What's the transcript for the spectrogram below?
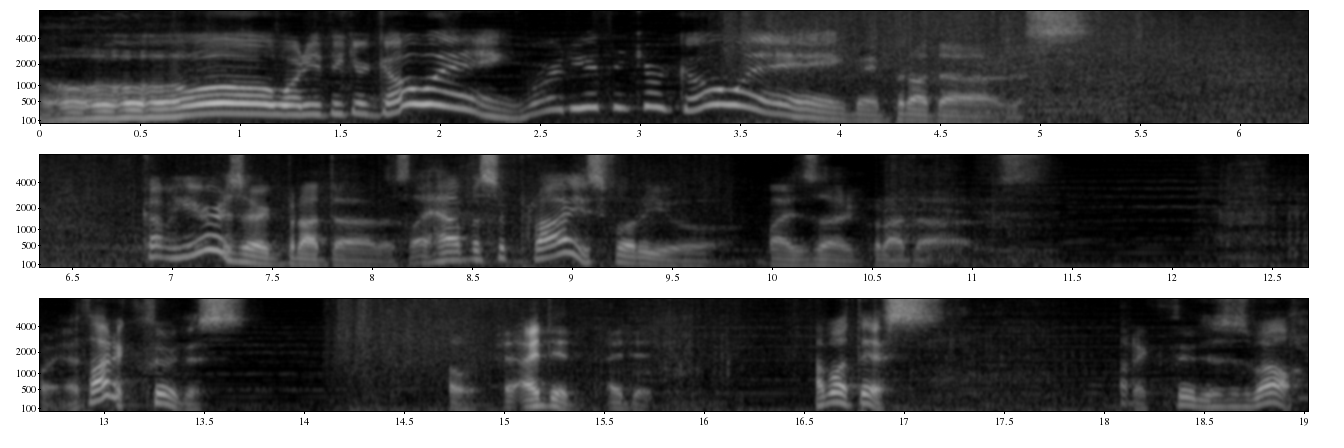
Oh, where do you think you're going? Where do you think you're going, my brothers? Come here, Zerg brothers. I have a surprise for you, my Zerg brothers. Wait, I thought I cleared this. Oh, I did. I did. How about this? I thought I cleared this as well.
